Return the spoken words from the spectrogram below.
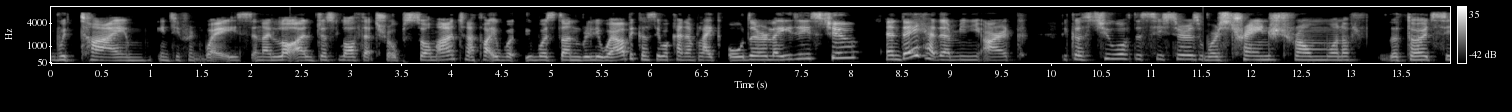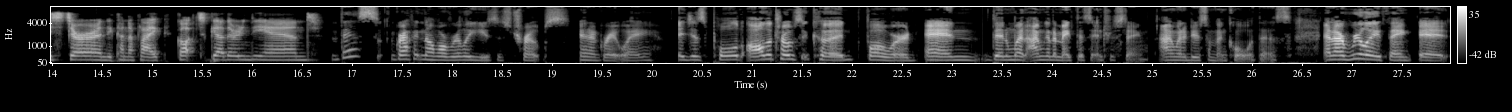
with time in different ways. And i love i just love that trope so much. And i thought it, w- it was done really well because they were kind of like older ladies too. And they had a mini arc because two of the sisters were estranged from one of the third sister and they kind of like got together in the end. This graphic novel really uses tropes in a great way. It just pulled all the tropes it could forward and then went, I'm going to make this interesting. I'm going to do something cool with this. And I really think it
